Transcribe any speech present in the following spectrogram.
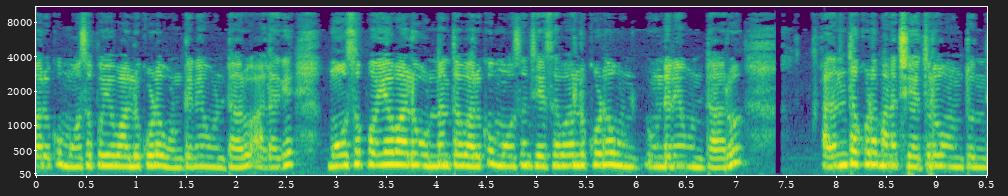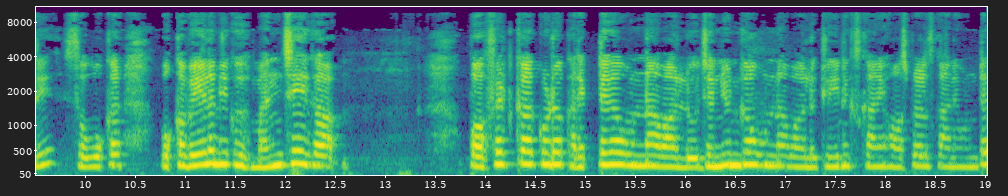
వరకు మోసపోయే వాళ్ళు కూడా ఉంటూనే ఉంటారు. అలాగే మోసపోయే వాళ్ళు ఉన్నంత వరకు మోసం చేసే వాళ్ళు కూడా ఉండనే ఉంటారు. అదంతా కూడా మన చేతిలో ఉంటుంది. సో ఒక ఒకవేళ మీకు మంచిగా పర్ఫెక్ట్గా కూడా కరెక్ట్గా ఉన్న వాళ్ళు జెన్యున్గా ఉన్న వాళ్ళు క్లినిక్స్ కానీ హాస్పిటల్స్ కానీ ఉంటే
